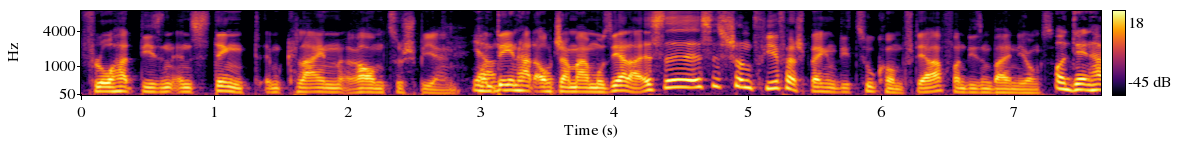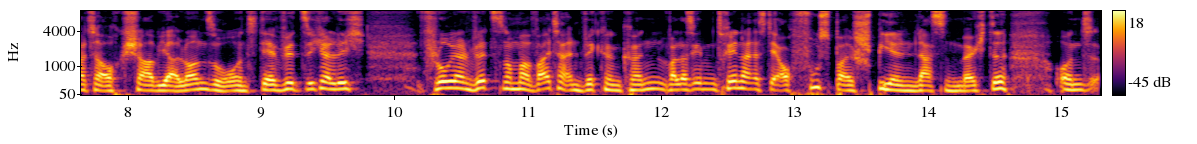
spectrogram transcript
Flo hat diesen Instinkt, im kleinen Raum zu spielen. Ja. Und den hat auch Jamal Musiala. Es, es ist schon vielversprechend, die Zukunft, ja, von diesen beiden Jungs. Und den hatte auch Xabi Alonso. Und der wird sicherlich Florian Wirtz nochmal weiterentwickeln können, weil das eben ein Trainer ist, der auch Fußball spielen lassen möchte und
